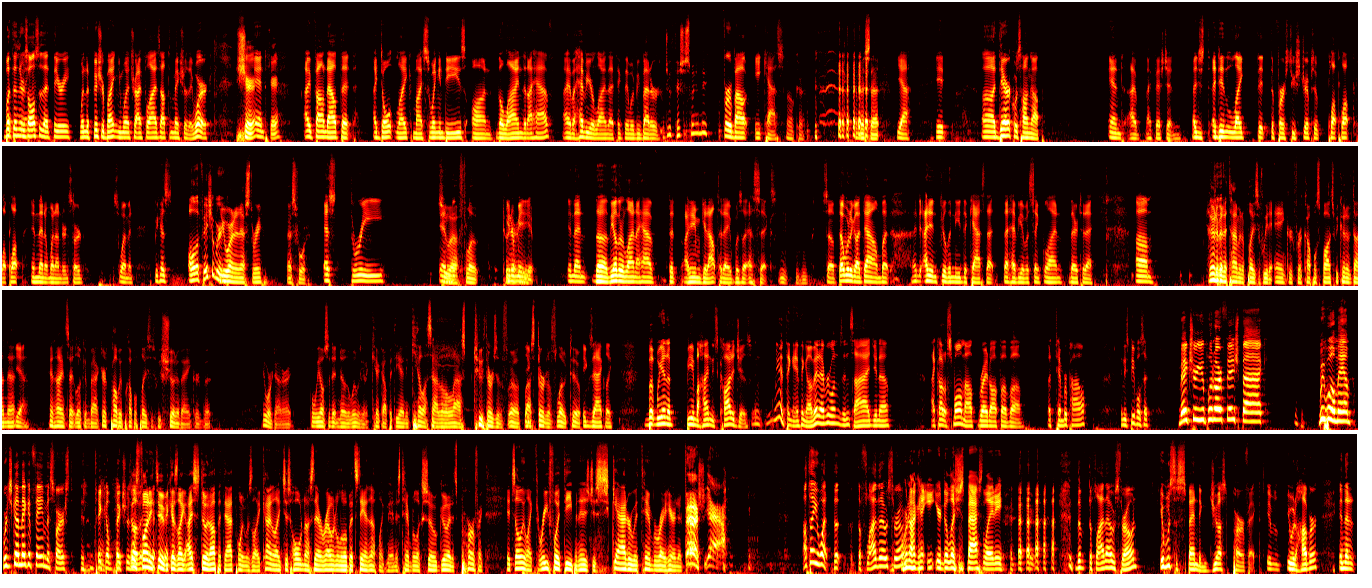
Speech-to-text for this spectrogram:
But then there's also that theory when the fish are biting, you want to try flies out to make sure they work. sure and- sure. I found out that I don't like my swinging D's on the line that I have. I have a heavier line that I think they would be better Did you fish a swinging D? for about eight casts. Okay. I missed that. Yeah, it. Uh, Derek was hung up, and I I fished it, and I just I didn't like that the first two strips of plop plop plop plop, and then it went under and started swimming because all the fish were You were on an S three, S four S three to the- uh, float to an intermediate. And then the the other line I have that I didn't even get out today was a S6. Mm-hmm. So that would have got down, but I didn't feel the need to cast that that heavy of a sink line there today. Um, There'd have been a time and a place if we'd have anchored for a couple spots. We could have done that. yeah, In hindsight, looking back, there's probably a couple places we should have anchored, but it worked out all right. But we also didn't know the wind was going to kick up at the end and kill us out of the last two thirds of the uh, last third of the float too. exactly. But we ended up being behind these cottages, and we didn't think anything of it. Everyone's inside, you know. I caught a smallmouth right off of uh, a timber pile, and these people said, "Make sure you put our fish back." We will, ma'am. We're just gonna make it famous first. Take a couple pictures It was of funny too because like I stood up at that point was like kind of like just holding us there rowing a little bit standing up like man this timber looks so good it's perfect it's only like three foot deep and it is just scattered with timber right here and then fish yeah I'll tell you what the the fly that I was throwing, We're not gonna eat your delicious bass, lady. the the fly that I was throwing, it was suspending just perfect. It was it would hover, and then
